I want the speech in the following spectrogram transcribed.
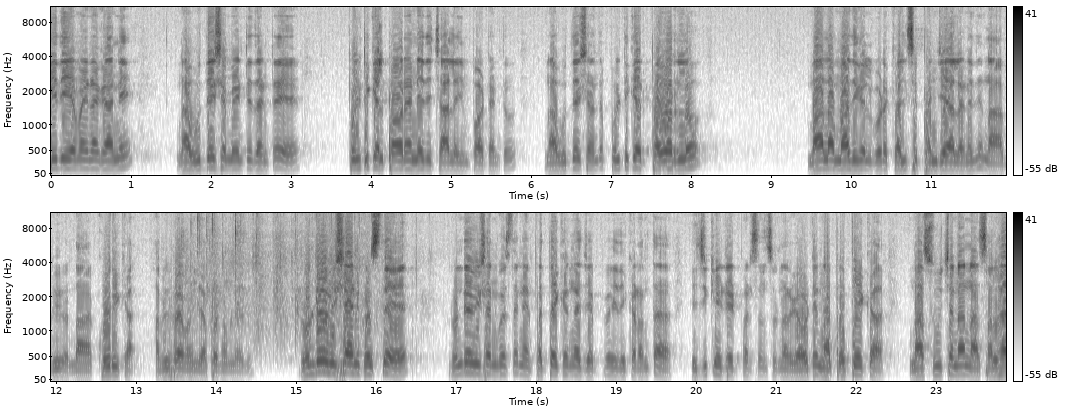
ఏది ఏమైనా కానీ నా ఉద్దేశం ఏంటిదంటే పొలిటికల్ పవర్ అనేది చాలా ఇంపార్టెంట్ నా ఉద్దేశం అంటే పొలిటికల్ పవర్లో మాలా మాదిగలు కూడా కలిసి పనిచేయాలనేది నా అభి నా కోరిక అభిప్రాయం అని చెప్పడం లేదు. రెండో విషయానికి వస్తే రెండో విషయానికి వస్తే నేను ప్రత్యేకంగా చెప్పేది ఇక్కడంతా ఎడ్యుకేటెడ్ పర్సన్స్ ఉన్నారు కాబట్టి నా ప్రత్యేక నా సూచన నా సలహా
